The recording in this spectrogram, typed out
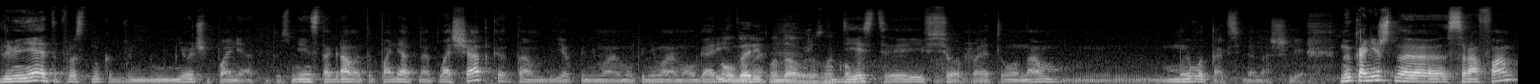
для меня это просто, ну, как бы не очень понятно. То есть мне Инстаграм это понятная площадка, там, я понимаю, мы понимаем алгоритмы. Ну, алгоритмы, да, уже знакомы. Действия и все, поэтому нам мы вот так себя нашли. Ну и, конечно, сарафан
